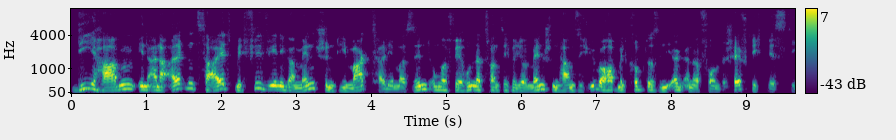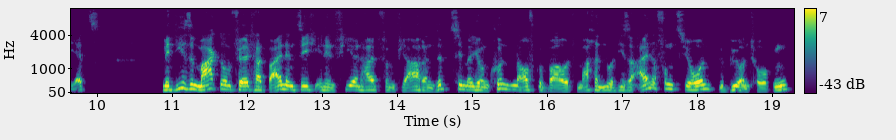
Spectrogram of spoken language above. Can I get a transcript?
Die haben in einer alten Zeit mit viel weniger Menschen, die Marktteilnehmer sind, ungefähr 120 Millionen Menschen haben sich überhaupt mit Kryptos in irgendeiner Form beschäftigt bis jetzt. Mit diesem Marktumfeld hat Binance sich in den viereinhalb, fünf Jahren 17 Millionen Kunden aufgebaut, machen nur diese eine Funktion, Gebührentoken,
